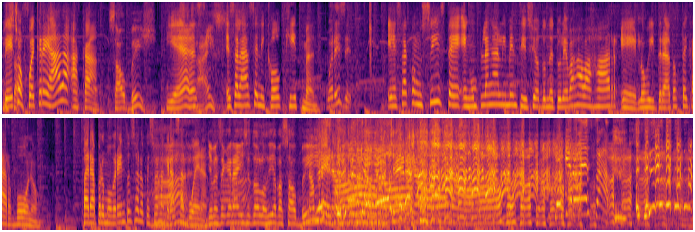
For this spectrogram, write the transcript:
De Esa- hecho, fue creada acá. South Beach. Yes. Nice. Esa la hace Nicole Kidman. What is it? Esa consiste en un plan alimenticio donde tú le vas a bajar eh, los hidratos de carbono para promover entonces lo que son las Ah, grasas buenas. Yo pensé que era irse todos los días South Beach. No, hombre, no, borrachera. no, no, no, no. Yo quiero esa.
